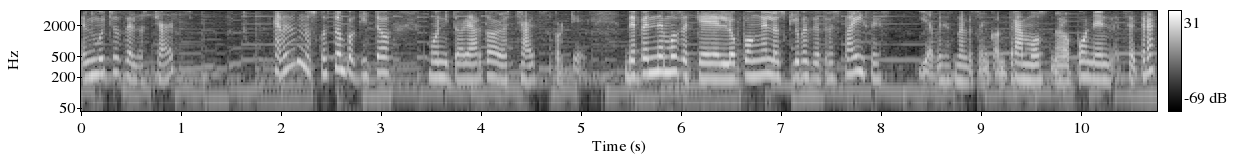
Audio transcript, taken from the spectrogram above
en muchos de los charts. A veces nos cuesta un poquito monitorear todos los charts porque dependemos de que lo pongan los clubes de otros países y a veces no los encontramos, no lo ponen, etcétera.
